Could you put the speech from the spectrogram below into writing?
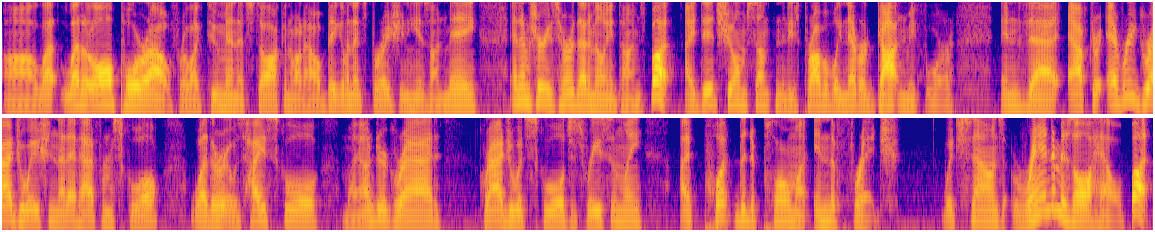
Uh, let let it all pour out for like two minutes, talking about how big of an inspiration he is on me, and I'm sure he's heard that a million times. But I did show him something that he's probably never gotten before, in that after every graduation that I've had from school, whether it was high school, my undergrad, graduate school, just recently, I put the diploma in the fridge, which sounds random as all hell, but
